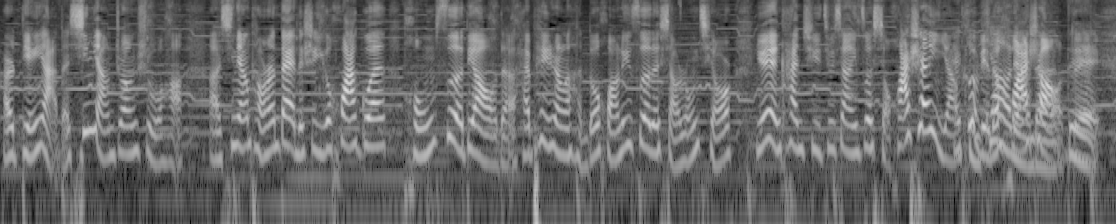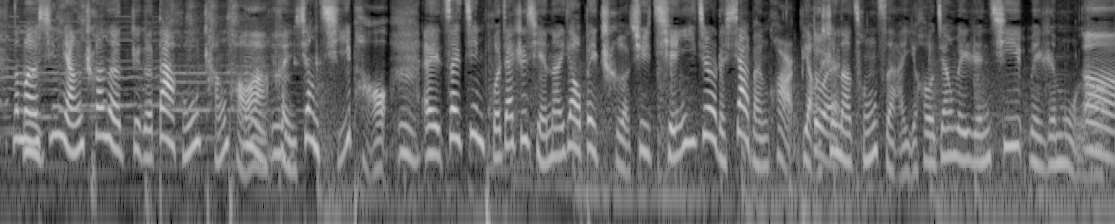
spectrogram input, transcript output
而典雅的新娘装束哈，啊，新娘头上戴的是一个花冠，红色调的，还配上了很多黄绿色的小绒球，远远看去就像一座小花山一样，特别的花哨。对，那么新娘穿的这个大红长袍啊，很像旗袍，嗯，哎，在进婆家之前呢，要被扯去前衣襟的下半块，表示呢从此啊以后将为人妻为人母了。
